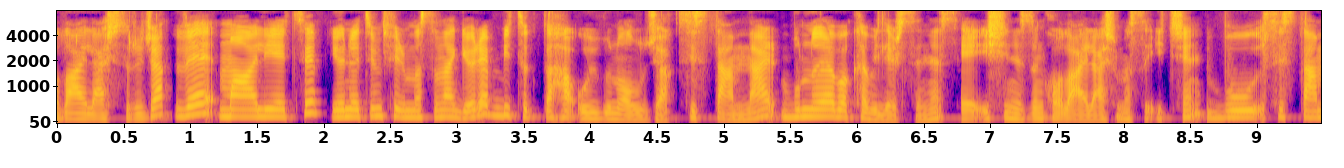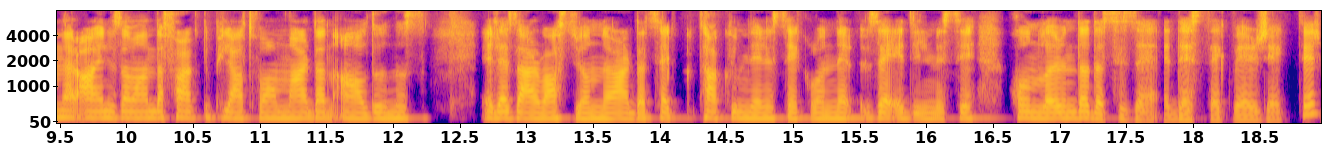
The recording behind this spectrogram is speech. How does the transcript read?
kolaylaştıracak ve maliyeti yönetim firmasına göre bir tık daha uygun olacak sistemler. Bunlara bakabilirsiniz e, işinizin kolaylaşması için. Bu sistemler aynı zamanda farklı platformlardan aldığınız rezervasyonlarda tek, takvimlerin senkronize edilmesi konularında da size destek verecektir.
